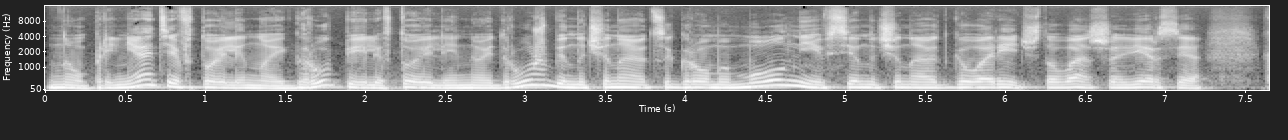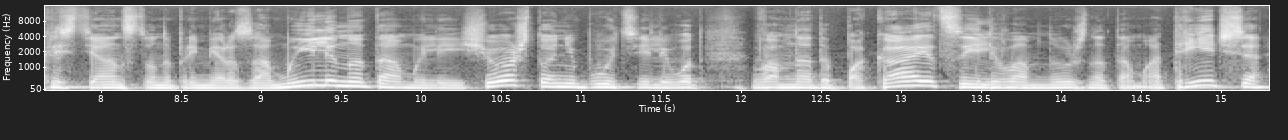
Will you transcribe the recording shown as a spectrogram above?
ну, принятие в той или иной группе или в той или иной дружбе, начинаются громы молнии, все начинают говорить, что ваша версия христианства, например, замылена там или еще что-нибудь, или вот вам надо покаяться, или вам нужно там отречься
